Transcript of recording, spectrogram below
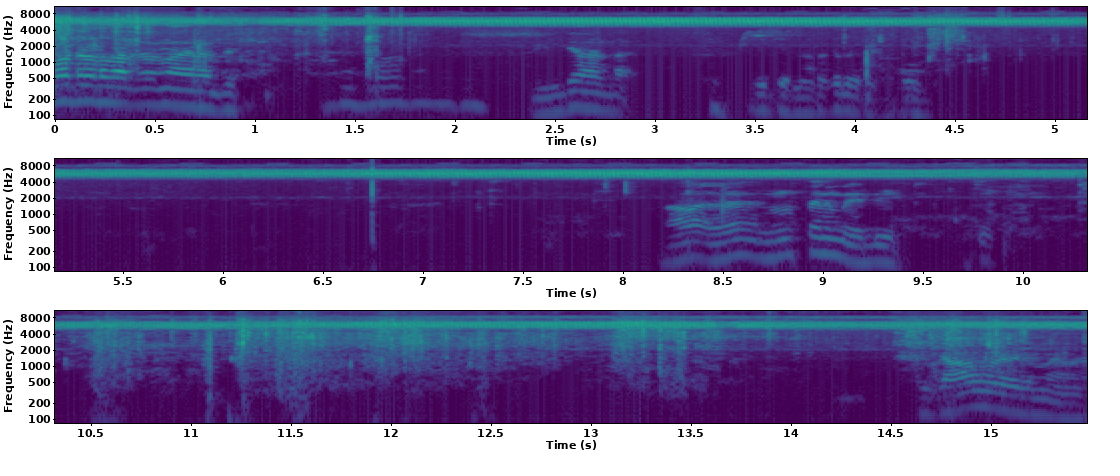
ഫോട്ടോ തട്ടണം അതിനകത്ത്. നിന്റെ വേണ്ട. നാളെ ന്യൂസിനും വേണ്ടി ഇതാവും വരുന്നതാണ്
